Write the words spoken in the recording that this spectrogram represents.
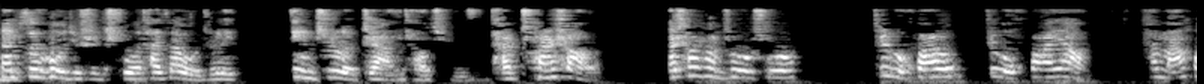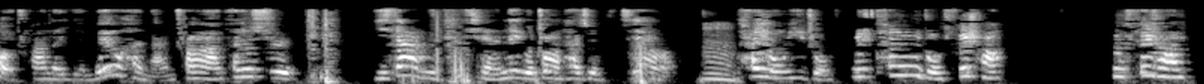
但最后就是说她在我这里。定制了这样一条裙子，她穿上了，她穿上之后说，这个花这个花样还蛮好穿的，也没有很难穿啊。她就是一下子之前那个状态就不见了，嗯，他用一种，他用一种非常就非常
